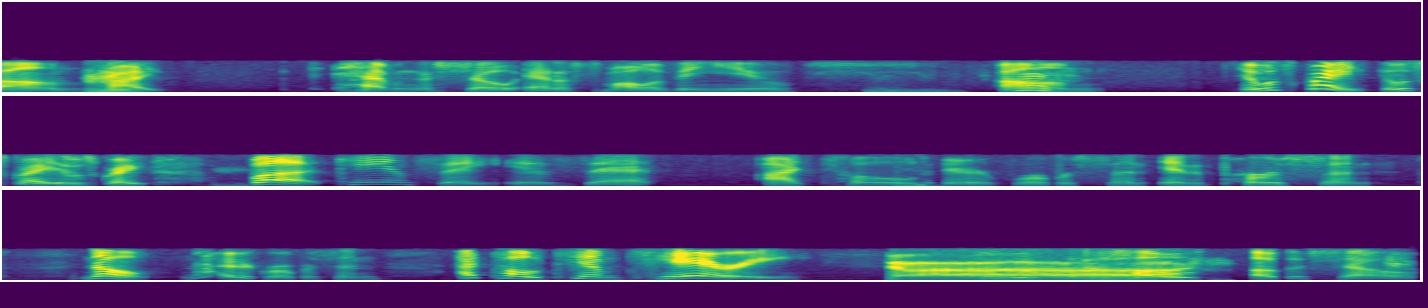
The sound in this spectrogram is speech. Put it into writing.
um, Mhm. by having a show at a smaller venue. Um, it was great. It was great. It was great. But can say is that I told Eric Roberson in person. No, not Eric Roberson. I told Tim Terry, ah. who was the host of the show,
